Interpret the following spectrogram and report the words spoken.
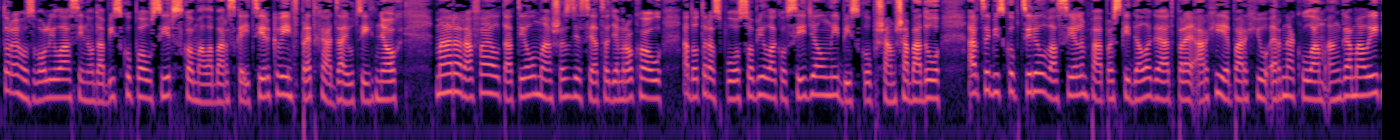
ktorého zvolila synoda biskupov sírsko-malabarskej cirkvy v predchádzajúcich dňoch. Mar Rafael Tatil má 67 rokov a doteraz pôsobil ako sídelný biskup Šamšabadu. Arcibiskup Cyril Vasil, pápežský delegát pre archieparchiu Ernakulam Angamali,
